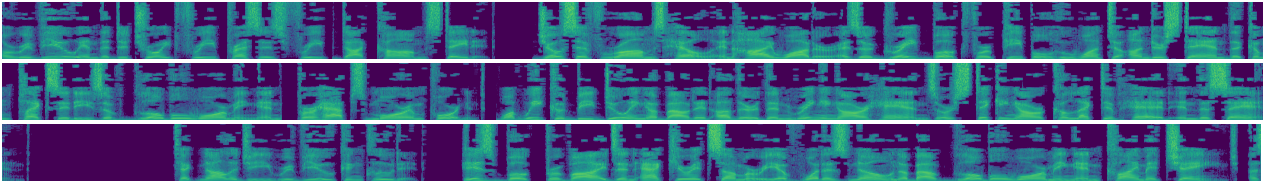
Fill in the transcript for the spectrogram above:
A review in the Detroit Free Press's Freep.com stated, Joseph Romm's Hell and High Water is a great book for people who want to understand the complexities of global warming and, perhaps more important, what we could be doing about it other than wringing our hands or sticking our collective head in the sand. Technology Review concluded, his book provides an accurate summary of what is known about global warming and climate change, a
